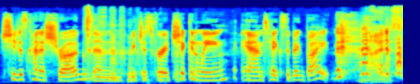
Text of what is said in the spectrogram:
She just kind of shrugs and reaches for a chicken wing and takes a big bite. Nice.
